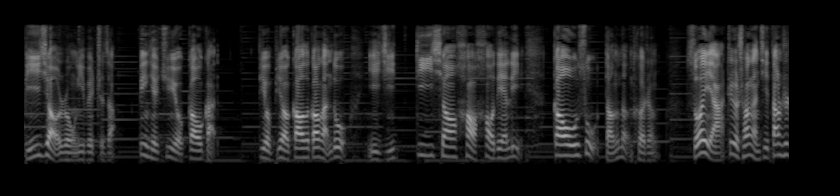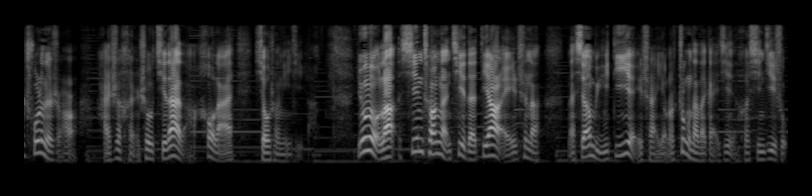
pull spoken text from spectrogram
比较容易被制造，并且具有高感，有比较高的高感度以及低消耗、耗电力、高速等等特征。所以啊，这个传感器当时出来的时候还是很受期待的啊。后来销声匿迹啊。拥有了新传感器的 D2H 呢，那相比于第一 H 啊，有了重大的改进和新技术。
